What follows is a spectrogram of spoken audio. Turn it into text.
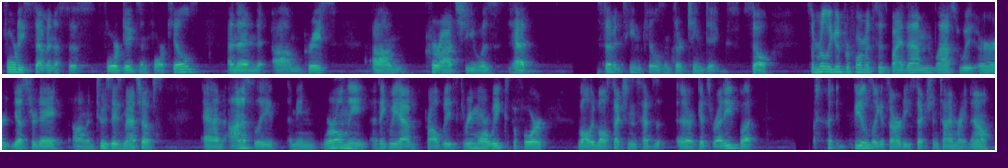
47 assists, four digs, and four kills. And then um, Grace um, Karachi was had 17 kills and 13 digs. So some really good performances by them last week or yesterday um, in Tuesday's matchups. And honestly, I mean, we're only I think we have probably three more weeks before volleyball sections heads uh, gets ready, but it feels like it's already section time right now.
